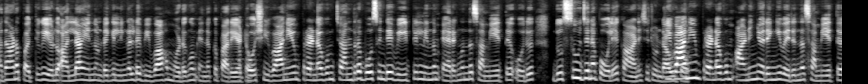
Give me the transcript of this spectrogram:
അതാണ് പറ്റുകയുള്ളൂ. അല്ല എന്നുണ്ടെങ്കിൽ നിങ്ങളുടെ വിവാഹം മുടങ്ങും എന്നൊക്കെ പറയട്ടോ. ശിവാനിയും പ്രണവും ചന്ദ്രബോസിന്റെ വീട്ടിൽ നിന്നും ഇറങ്ങുന്ന സമയത്ത് ഒരു ദുസ്സൂചന പോലെ കാണിച്ചിട്ടുണ്ടാവും ശിവാനിയും പ്രണവും അണിഞ്ഞൊരുങ്ങി വരുന്ന സമയത്ത്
